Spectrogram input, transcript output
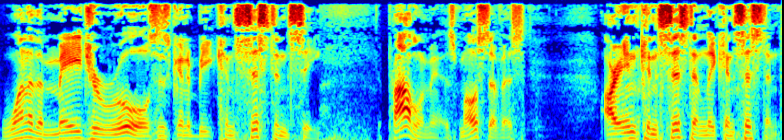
one of the major rules is going to be consistency. The problem is most of us are inconsistently consistent.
